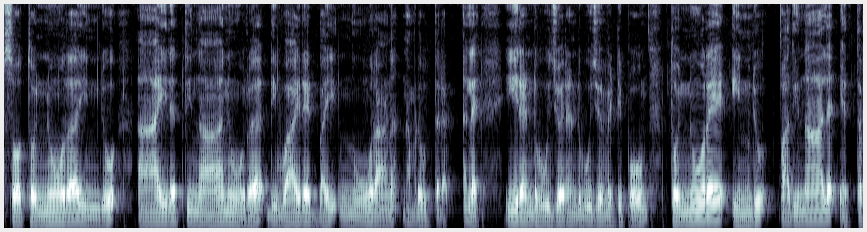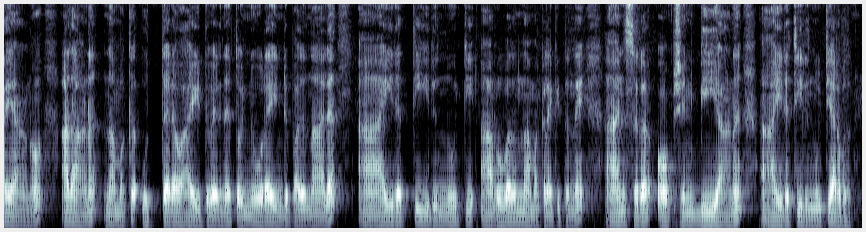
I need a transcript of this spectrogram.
സോ തൊണ്ണൂറ് ഇന്റു ആയിരത്തി നാനൂറ് ഡിവൈഡഡ് ബൈ നൂറാണ് നമ്മുടെ ഉത്തരം. അല്ലേ? ഈ രണ്ട് പൂജ്യവും രണ്ട് പൂജ്യവും വെട്ടിപ്പോവും. തൊണ്ണൂറ് ഇന്റു പതിനാല് എത്രയാണോ അതാണ് നമുക്ക് ഉത്തരവായിട്ട് വരുന്നത്. തൊണ്ണൂറ് ഇന്റു പതിനാല് ആയിരത്തി ഇരുന്നൂറ്റി അറുപതെന്ന് മക്കളെ കിട്ടുന്ന ആൻസർ ഓപ്ഷൻ ബി ആണ് ആയിരത്തി ഇരുന്നൂറ്റി അറുപത്.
